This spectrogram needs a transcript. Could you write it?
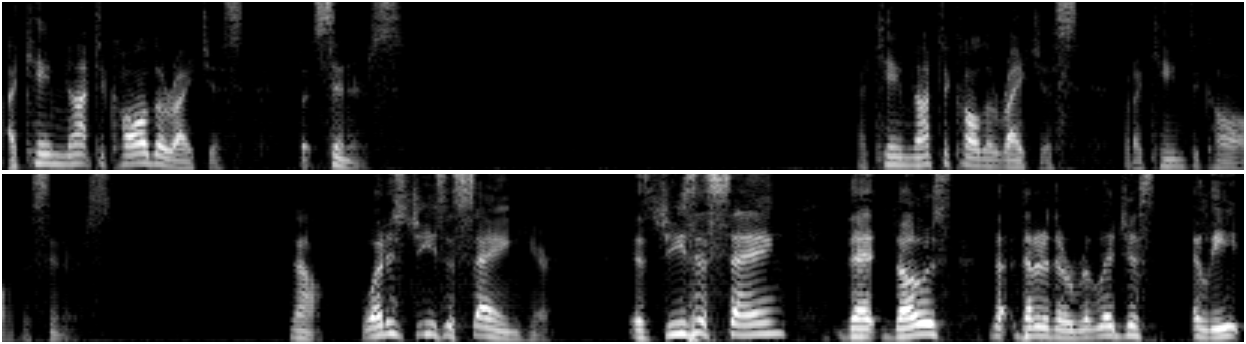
I came not to call the righteous, but sinners. I came not to call the righteous, but I came to call the sinners. Now, what is Jesus saying here? Is Jesus saying that those that, are the religious elite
